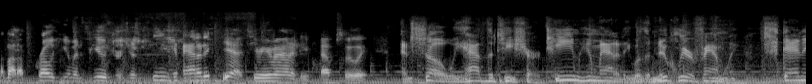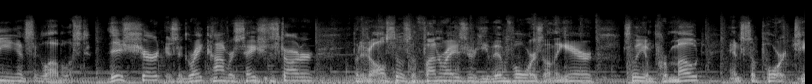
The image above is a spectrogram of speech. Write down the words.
about a pro human future? Just Team Humanity? Yeah, Team Humanity. Absolutely. And so we have the t shirt Team Humanity with a nuclear family standing against the globalist. This shirt is a great conversation starter, but it also is a fundraiser to keep InfoWars on the air so we can promote and support Team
